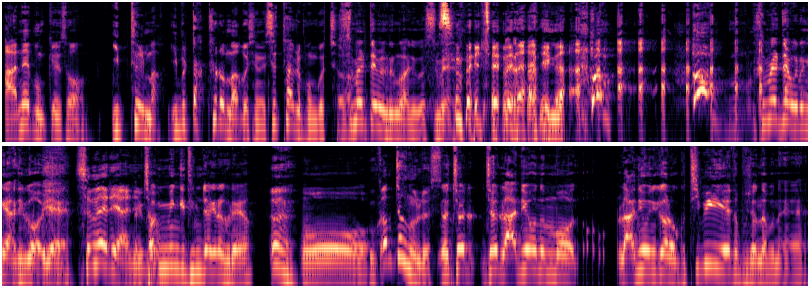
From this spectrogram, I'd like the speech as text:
아내분께서 입틀 막 입을 딱 틀어 막으시는 스타를 본 것처럼 스멜 때문에 그런 거 아니고, 스멜. 스멜 때문에 아니가 스멜 때문에 그런 게 아니고, 예. 스멜이 아니고 전민기 팀장이라 그래요? 응. 오. 깜짝 놀랐어요. 저, 저 라디오는 뭐, 라디오니까 그렇고, TV에서 보셨나 보네.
